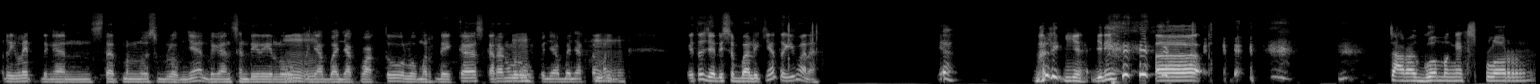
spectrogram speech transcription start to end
relate dengan statement lu sebelumnya dengan sendiri lu hmm. punya banyak waktu, lu merdeka, sekarang lu hmm. punya banyak teman, hmm. itu jadi sebaliknya atau gimana? Ya, sebaliknya. Jadi uh, cara gue mengeksplor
